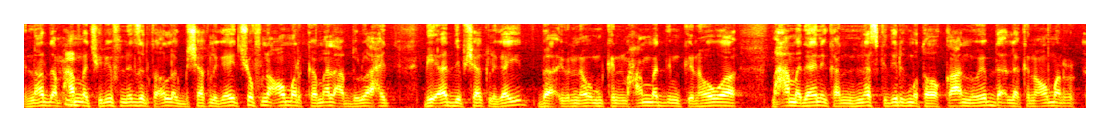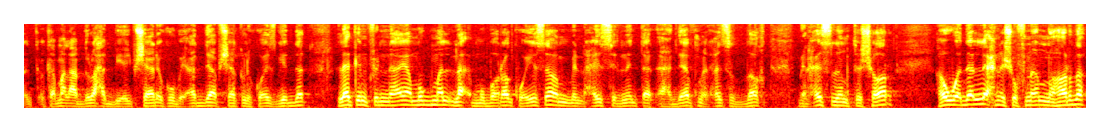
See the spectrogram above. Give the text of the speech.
النهارده محمد شريف نزل تألق بشكل جيد. شفنا عمر كمال عبد الواحد بيأدي بشكل جيد. يمكن محمد يمكن هو محمد هاني كان ناس كتير متوقعة إنه يبدأ لكن عمر كمال عبد الواحد بيشارك وبيأدي بشكل كويس جدا. لكن في النهاية مجمل لا مباراة كويسة من حيث إن أنت الأهداف من حيث الضغط من حيث الانتشار. هو ده اللي إحنا شفناه النهارده.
